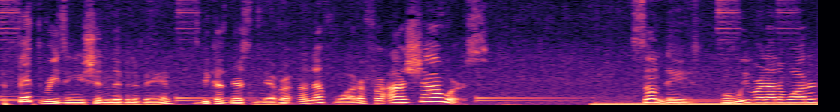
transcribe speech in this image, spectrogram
The fifth reason you shouldn't live in a van is because there's never enough water for our showers. Some days, when we run out of water,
